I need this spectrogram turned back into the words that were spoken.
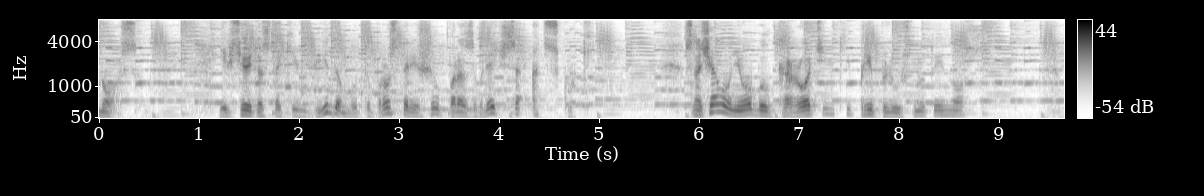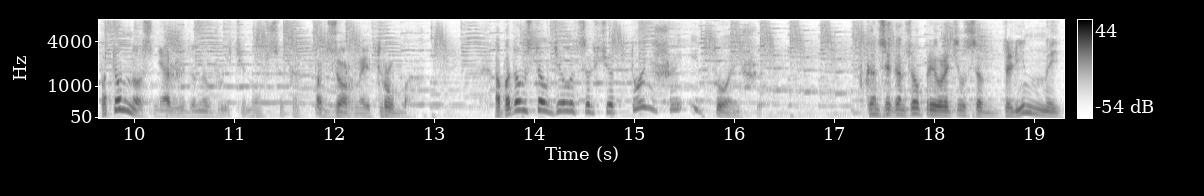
носом. И все это с таким видом, будто просто решил поразвлечься от скуки. Сначала у него был коротенький, приплюснутый нос. Потом нос неожиданно вытянулся, как подзорная труба. А потом стал делаться все тоньше и тоньше. В конце концов превратился в длинный,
